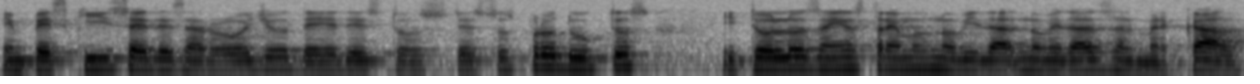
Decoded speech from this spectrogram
en pesquisa y desarrollo de, de, estos, de estos productos y todos los años traemos novedad, novedades al mercado.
